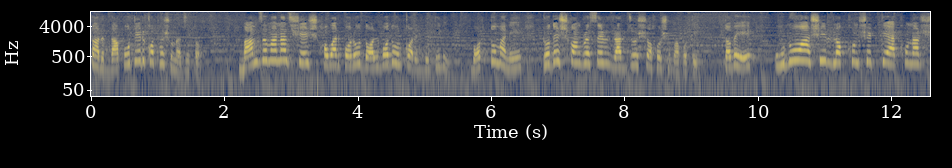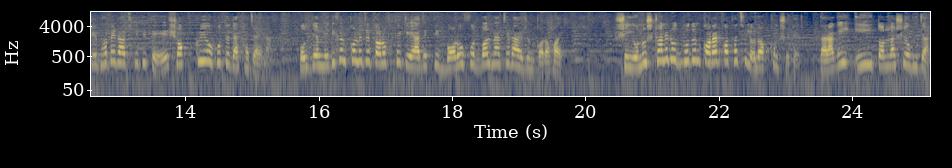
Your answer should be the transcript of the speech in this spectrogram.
তার দাপটের কথা শোনা যেত। বাম জামানা শেষ হওয়ার পরও দলবদল করেননি তিনি। বর্তমানে প্রদেশ কংগ্রেসের রাজ্য সহ সভাপতি তবে উনআশির লক্ষণ শেঠকে এখন আর সেভাবে রাজনীতিতে সক্রিয় হতে দেখা যায় না। হলদিয়া মেডিকেল কলেজের তরফ থেকে আজ একটি বড় ফুটবল ম্যাচের আয়োজন করা হয়। সেই অনুষ্ঠানের উদ্বোধন করার কথা ছিল লক্ষণ শেঠের। তার আগেই এই তল্লাশি অভিযান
